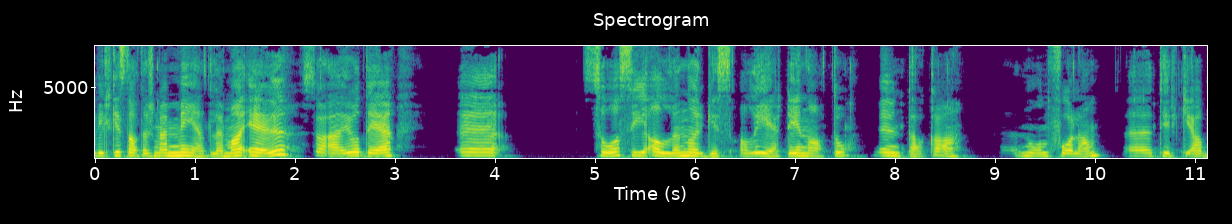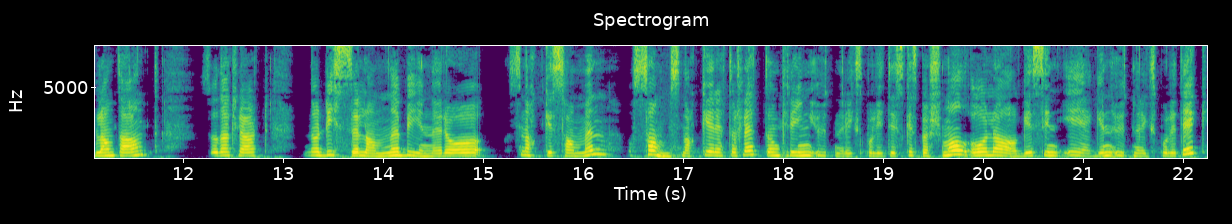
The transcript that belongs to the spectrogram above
hvilke stater som er medlem av EU, så er jo det eh, så å si alle Norges allierte i Nato, med unntak av eh, noen få land, eh, Tyrkia blant annet. Så det er klart, når disse landene begynner å snakke sammen, og samsnakke rett og slett omkring utenrikspolitiske spørsmål, og lage sin egen utenrikspolitikk,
